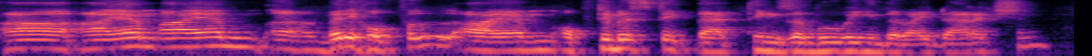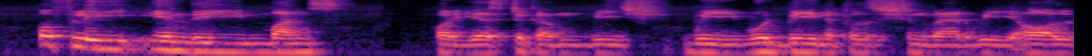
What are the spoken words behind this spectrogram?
uh, I am I am uh, very hopeful. I am optimistic that things are moving in the right direction. Hopefully, in the months or years to come, we sh- we would be in a position where we all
